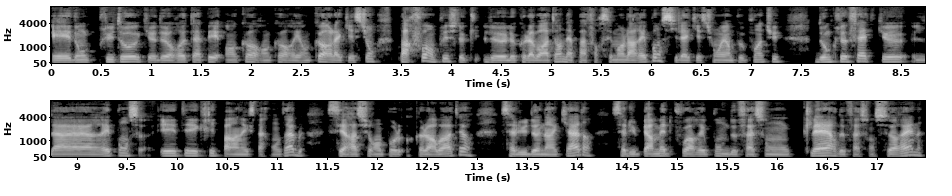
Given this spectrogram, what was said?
Et donc plutôt que de retaper encore, encore et encore la question, parfois en plus le, le, collaborateur n'a pas forcément la réponse si la question est un peu pointue. Donc le fait que la réponse ait été écrite par un expert comptable, c'est rassurant pour le collaborateur. Ça lui donne un cadre, ça lui permet de pouvoir répondre de façon claire, de façon sereine,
